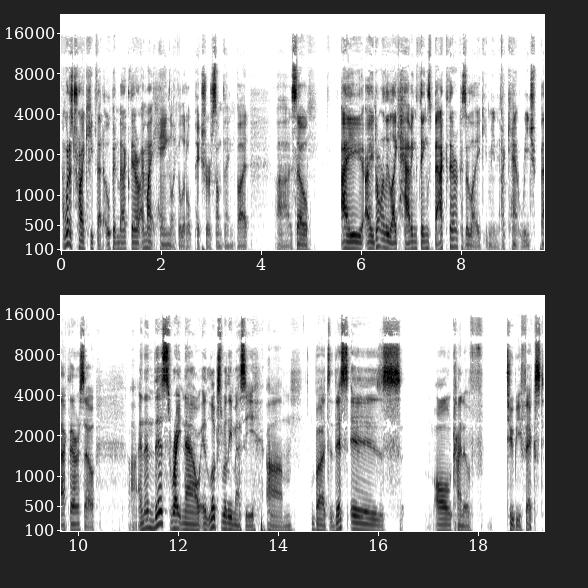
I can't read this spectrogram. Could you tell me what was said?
I'm going to try to keep that open back there. I might hang like a little picture or something, but uh, so I, I don't really like having things back there because they're like, I mean, I can't reach back there. So, uh, and then this right now, it looks really messy. Um, but this is all kind of to be fixed.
